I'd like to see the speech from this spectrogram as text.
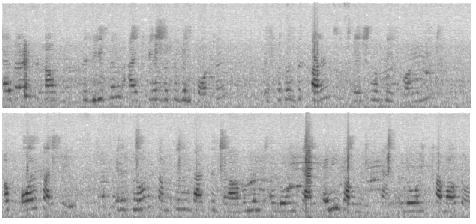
help them? Now, the reason I feel this is important is because the current situation of the economy of all countries, it is not something that the government alone can, any government can alone come out of.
